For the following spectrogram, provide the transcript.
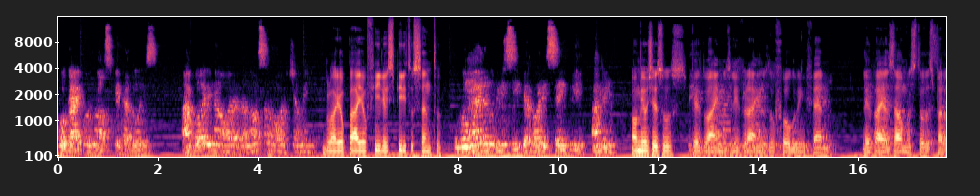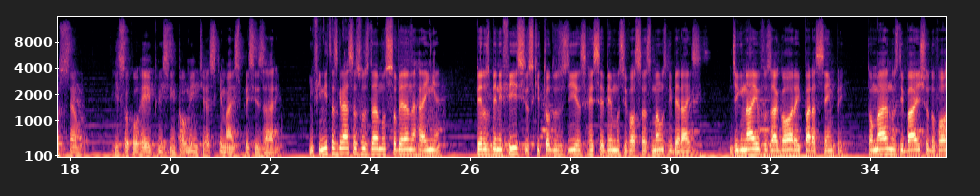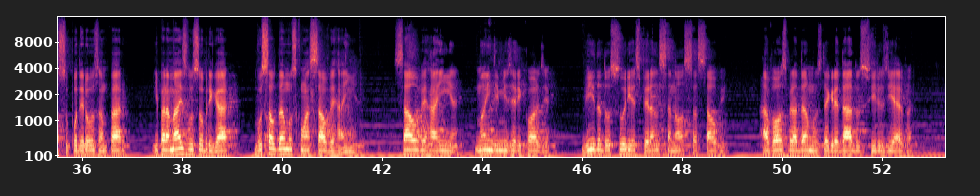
rogai por nós, pecadores, agora e na hora da nossa morte. Amém. Glória ao Pai, ao Filho e ao Espírito Santo. Como era no princípio, agora e sempre. Amém. Ó meu Jesus, perdoai-nos, livrai-nos do fogo do inferno, levai as almas todas para o céu e socorrei principalmente as que mais precisarem. Infinitas graças vos damos, soberana Rainha, pelos benefícios que todos os dias recebemos de vossas mãos liberais. Dignai-vos agora e para sempre tomar-nos debaixo do vosso poderoso amparo, e para mais vos obrigar, vos saudamos com a Salve Rainha. Salve Rainha, Mãe de Misericórdia, vida, doçura e esperança nossa, salve. A vós bradamos, degredados filhos de Eva,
